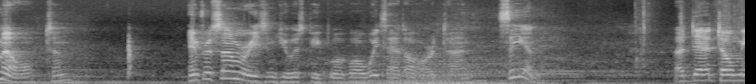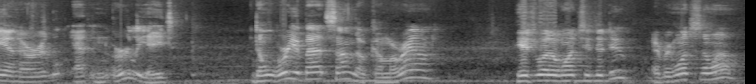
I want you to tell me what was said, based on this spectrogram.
Melton. And for some reason, Jewish people have always had a hard time seeing me. My dad told me at, early, at an early age, don't worry about it, son, they'll come around. Here's what I want you to do every once in a while.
